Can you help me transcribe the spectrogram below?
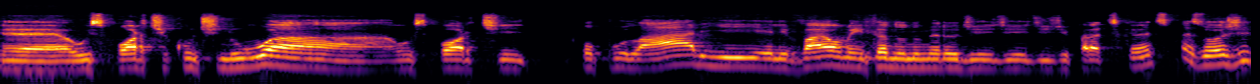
é, o esporte continua um esporte popular e ele vai aumentando o número de, de, de, de praticantes, mas hoje,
